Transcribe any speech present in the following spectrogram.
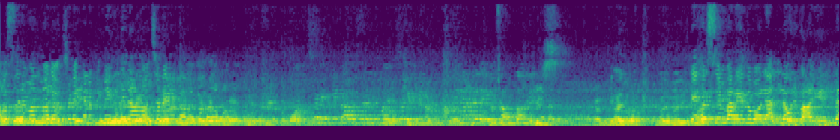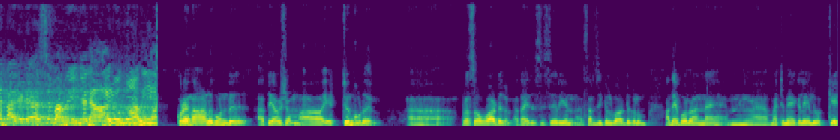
അവസരം വന്നാൽ ഒച്ച വെക്കണം. പിന്നെ എന്തിനാണ് ഒച്ച വേണ്ട ഒച്ച വെക്കേണ്ട അവസരത്തിൽ ഒച്ച വെക്കണം. അങ്ങനെയാണ് ഈ സംഭവം നിൽക്കുന്നത് രഹസ്യം പറയുന്ന പോലെ അല്ല ഒരു കാര്യം. എല്ലാ കാര്യവും രഹസ്യം പറഞ്ഞു കഴിഞ്ഞാൽ ആരും ഒന്നും അറിയില്ല. കുറേ നാളുകൊണ്ട് അത്യാവശ്യം ഏറ്റവും കൂടുതൽ പ്രസവ വാർഡുകൾ അതായത് സിസേറിയൻ സർജിക്കൽ വാർഡുകളും അതേപോലെ തന്നെ മറ്റു മേഖലയിലുമൊക്കെ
